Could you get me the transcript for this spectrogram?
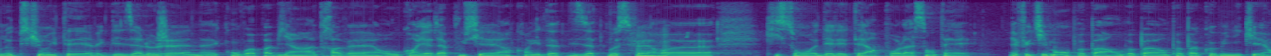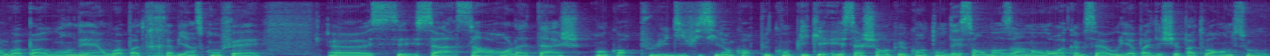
l'obscurité avec des halogènes et qu'on voit pas bien à travers, ou quand il y a de la poussière, quand il y a des atmosphères mhm. qui sont délétères pour la santé. Effectivement, on peut pas, on peut pas, on peut pas communiquer. On voit pas où on est, on voit pas très bien ce qu'on fait. Euh, ça, ça rend la tâche encore plus difficile, encore plus compliquée. Et sachant que quand on descend dans un endroit comme ça où il n'y a pas d'échappatoire en dessous,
